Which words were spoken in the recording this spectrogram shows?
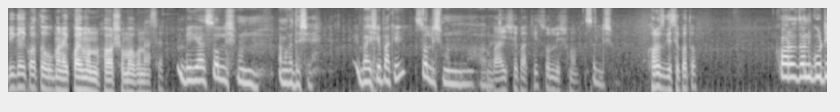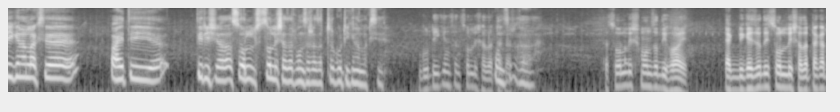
বিঘায় কত মানে কয় মন হওয়ার সম্ভাবনা আছে? বিঘা চল্লিশ মন আমাদের দেশে। বাইশে পাখি চল্লিশ মন হবে। বাইশে পাখি চল্লিশ মন। চল্লিশ মন। খরচ গেছে কত? খরচ ধন গুটি কেনা লাগছে পাইতি তিরিশ হাজার চল্লিশ চল্লিশ হাজার পঞ্চাশ হাজার টাকার গুটি কেনা লাগছে। গুটি কিনছেন চল্লিশ হাজার টাকা। হ্যাঁ। তা চল্লিশ মন যদি হয় এক বিঘায় যদি চল্লিশ হাজার টাকার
